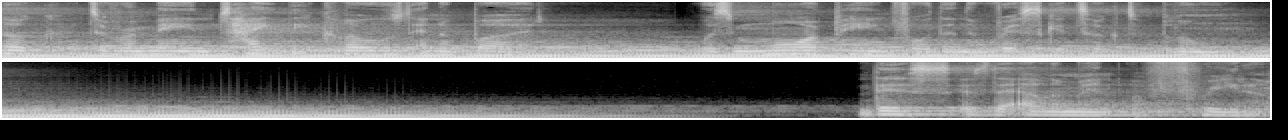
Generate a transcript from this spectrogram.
took to remain tightly closed in a bud was more painful than the risk it took to bloom. This is the element of freedom.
